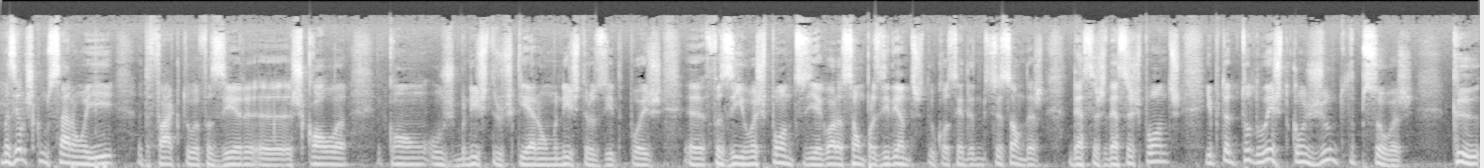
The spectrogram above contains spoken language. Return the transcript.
mas eles começaram aí, de facto, a fazer uh, escola com os ministros que eram ministros e depois uh, faziam as pontes e agora são presidentes do Conselho de Administração das, dessas, dessas pontes. E, portanto, todo este conjunto de pessoas que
